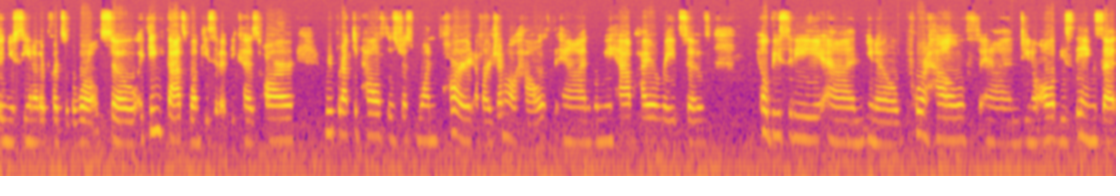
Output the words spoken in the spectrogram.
than you see in other parts of the world. So I think that's one piece of it because our reproductive health is just one part of our general health. And when we have higher rates of obesity and you know poor health and you know all of these things that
